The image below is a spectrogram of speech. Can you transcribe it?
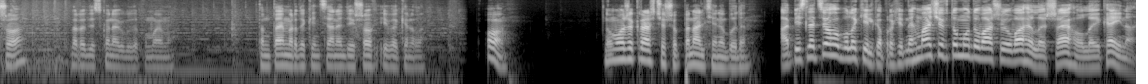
Що? Зараз дисконект буде, по-моєму. Там таймер до кінця не дійшов і викинули. О. Ну, може краще, щоб пенальті не буде. А після цього було кілька прохідних матчів, тому до вашої уваги лише голи Кейна.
